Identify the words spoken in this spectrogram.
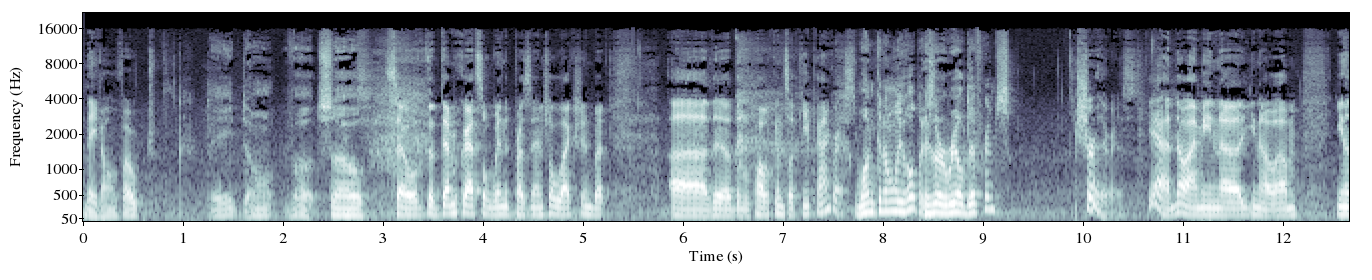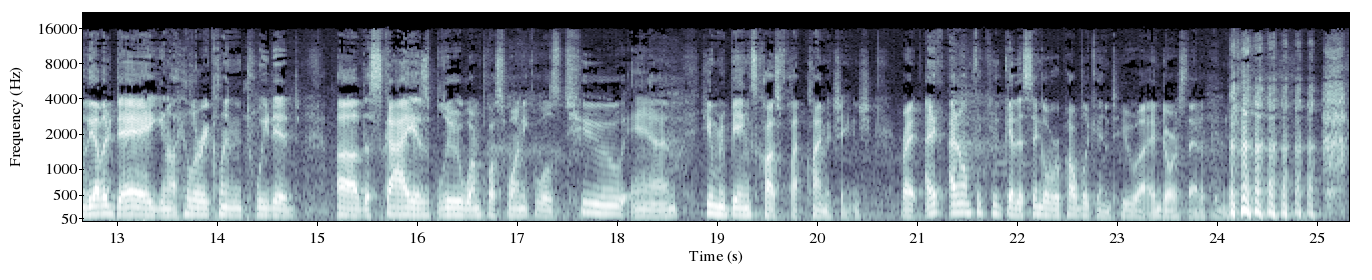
They don't vote. They don't vote. So So the Democrats will win the presidential election, but uh, the, the Republicans will keep Congress. one can only hope. Is there a real difference? Sure, there is. Yeah, no, I mean, uh, you know, um, you know, the other day, you know, Hillary Clinton tweeted, uh, "The sky is blue. One plus one equals two, and human beings cause cli- climate change." Right? I, I don't think you'd get a single Republican to uh, endorse that opinion.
